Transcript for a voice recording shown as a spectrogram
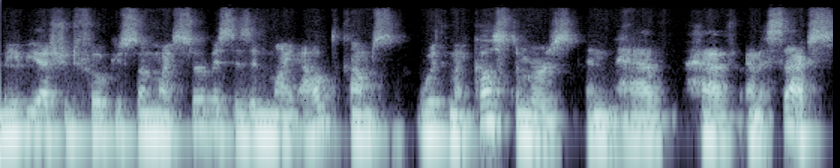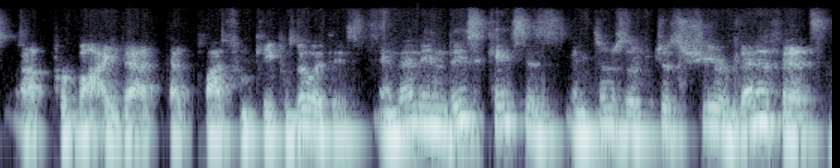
maybe I should focus on my services and my outcomes with my customers and have have MSX uh, provide that that platform capabilities. And then in these cases, in terms of just sheer benefits,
